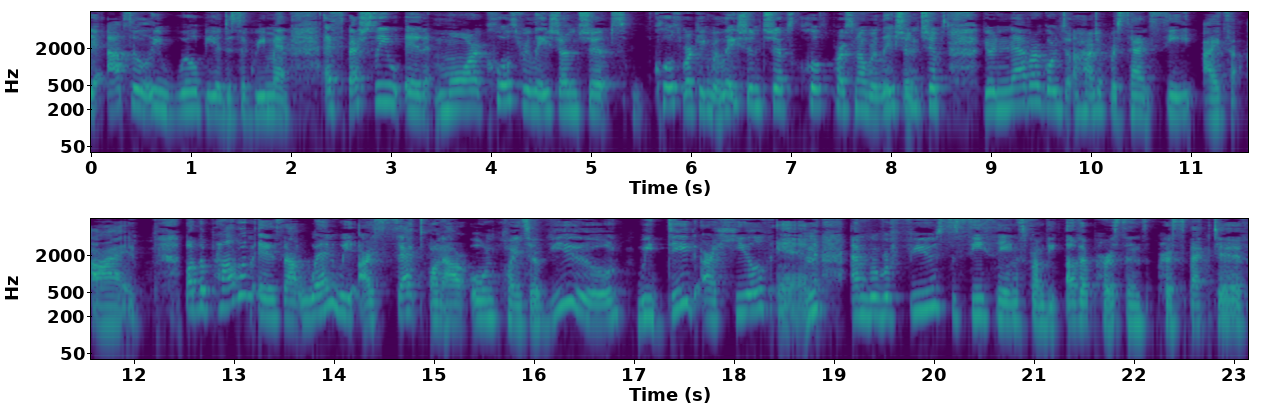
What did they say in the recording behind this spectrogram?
there absolutely will be a disagreement, especially in more close relationships, close working relationships, close personal relationships. You're never going to 100% see eye to eye. But the problem is that when we are set on our own point of view, we dig our heels in and we refuse to see things from the other person's perspective.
